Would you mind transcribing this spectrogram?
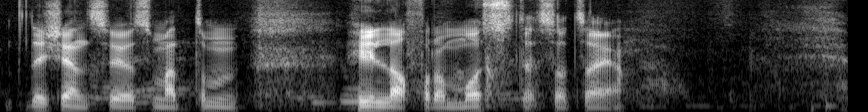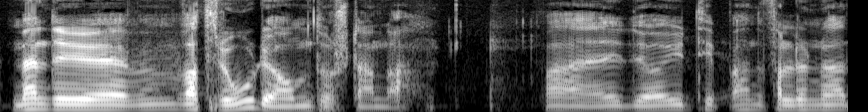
det känns ju som att de hyllar för de måste så att säga. Men du, eh, vad tror du om torsdagen då? Du har ju tippat, ifall du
